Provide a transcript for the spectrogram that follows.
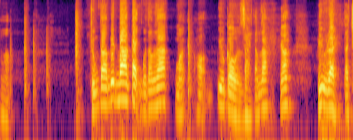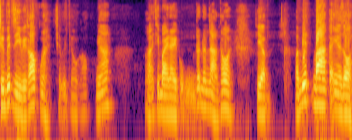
À. chúng ta biết ba cạnh của tam giác mà họ yêu cầu giải tam giác nhá. Ví dụ đây ta chưa biết gì về góc này chưa biết về góc nhá. Đấy, thì bài này cũng rất đơn giản thôi. Thì ờ, và biết ba cạnh này rồi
